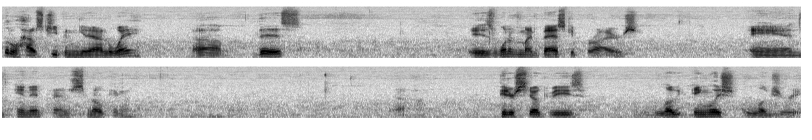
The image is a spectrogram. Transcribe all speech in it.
little housekeeping to get out of the way. Um, this is one of my basket briars, and in it I'm smoking uh, Peter Stokkebye's English Luxury.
